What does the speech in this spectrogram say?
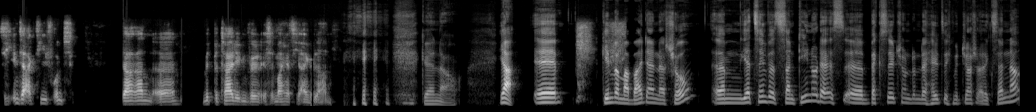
sich interaktiv und daran äh, mit beteiligen will, ist immer herzlich eingeladen. genau. Ja, äh, gehen wir mal weiter in der Show. Ähm, jetzt sehen wir Santino, der ist äh, Backstage und unterhält sich mit Josh Alexander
